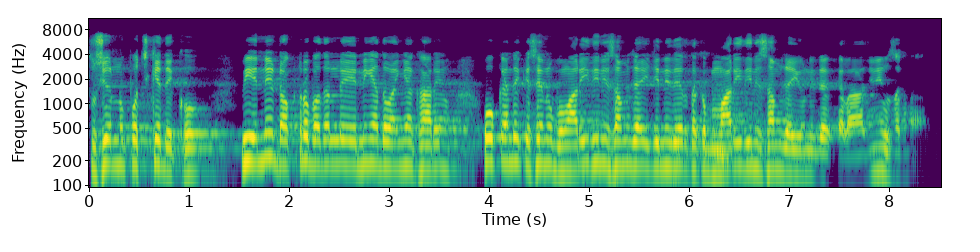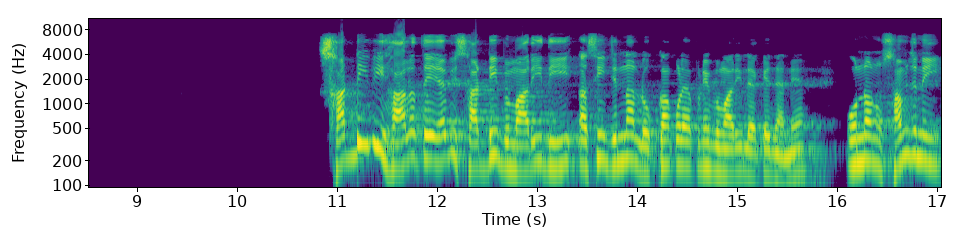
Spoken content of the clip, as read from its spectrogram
ਤੁਸੀਂ ਉਹਨੂੰ ਪੁੱਛ ਕੇ ਦੇਖੋ ਵੀ ਇੰਨੇ ਡਾਕਟਰ ਬਦਲ ਲਏ, ਇੰਨੀਆਂ ਦਵਾਈਆਂ ਖਾ ਰਹੇ ਹੋ, ਉਹ ਕਹਿੰਦੇ ਕਿਸੇ ਨੂੰ ਬਿਮਾਰੀ ਦੀ ਨਹੀਂ ਸਮਝ ਆਈ, ਜਿੰਨੀ ਦੇਰ ਤੱਕ ਬਿਮਾਰੀ ਦੀ ਨਹੀਂ ਸਮਝ ਆਈ, ਉਨੀ ਦੇਰ ਤੱਕ ਇਲਾਜ ਨਹੀਂ ਹੋ ਸਕਦਾ। ਸਾਡੀ ਵੀ ਹਾਲਤ ਇਹ ਹੈ ਵੀ ਸਾਡੀ ਬਿਮਾਰੀ ਦੀ ਅਸੀਂ ਜਿਨ੍ਹਾਂ ਲੋਕਾਂ ਕੋਲੇ ਆਪਣੀ ਬਿਮਾਰੀ ਲੈ ਕੇ ਜਾਂਦੇ ਆ ਉਹਨਾਂ ਨੂੰ ਸਮਝ ਨਹੀਂ,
